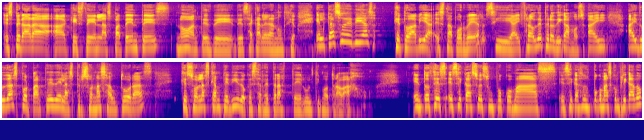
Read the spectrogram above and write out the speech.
esperar a, que estén las patentes ¿no? antes de, de sacar el anuncio. El caso de Díaz que todavía está por ver si hay fraude, pero digamos, hay, hay dudas por parte de las personas autoras que son las que han pedido que se retracte el último trabajo. Entonces, ese caso es un poco más, ese caso es un poco más complicado.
